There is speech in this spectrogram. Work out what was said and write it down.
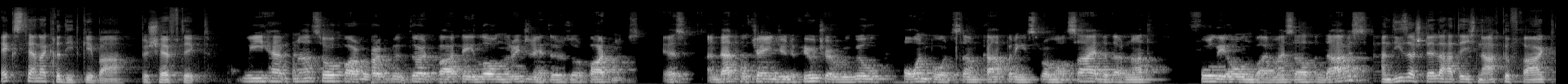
externer Kreditgeber beschäftigt. We have not so far worked with third-party loan originators or partners. Yes, and that will change in the future. We will onboard some companies from outside that are not fully owned by myself and Davis. An dieser Stelle hatte ich nachgefragt,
